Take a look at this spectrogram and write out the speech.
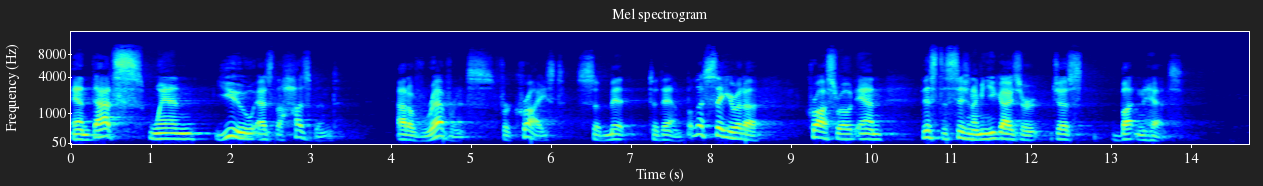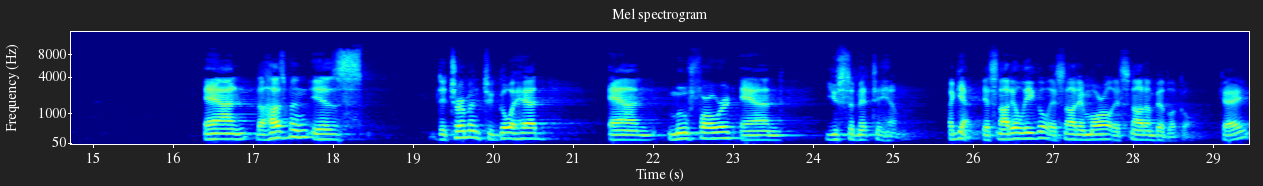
And that's when you, as the husband, out of reverence for Christ, submit to them. But let's say you're at a crossroad and this decision, I mean, you guys are just button heads. And the husband is determined to go ahead and move forward, and you submit to him. Again, it's not illegal, it's not immoral, it's not unbiblical. Okay?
